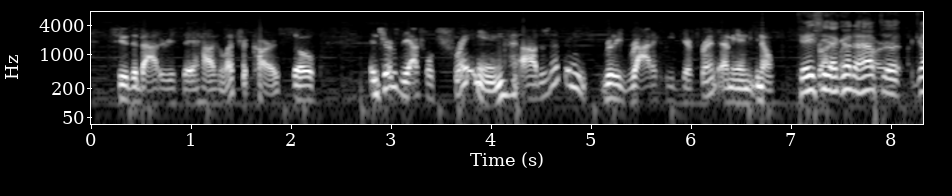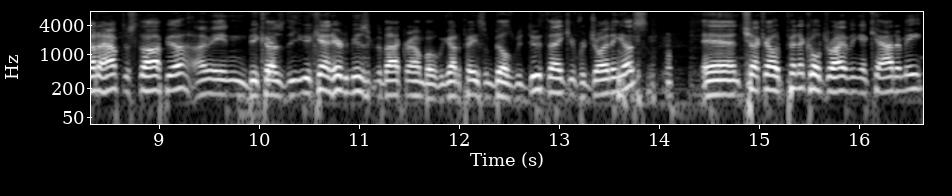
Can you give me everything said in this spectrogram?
to the batteries they have in electric cars. So, in terms of the actual training, uh, there's nothing really radically different. I mean, you know, Casey, I gotta have electric to gotta have to stop you. I mean, because the, you can't hear the music in the background, but we got to pay some bills. We do thank you for joining us, and check out Pinnacle Driving Academy.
